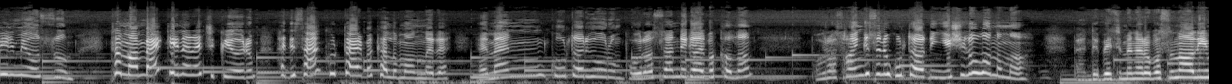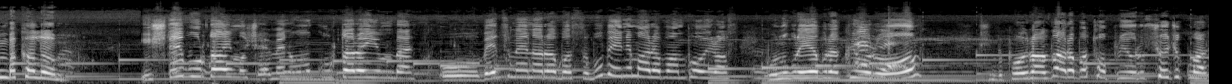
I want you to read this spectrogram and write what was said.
bilmiyorsun. Tamam ben kenara çıkıyorum. Hadi sen kurtar bakalım onları. Hemen kurtarıyorum. Poyraz sen de gel bakalım. Poyraz hangisini kurtardın? Yeşil olanı mı? Ben de Batman arabasını alayım bakalım. İşte buradaymış. Hemen onu kurtarayım ben. O Batman arabası. Bu benim arabam Poyraz. Bunu buraya bırakıyorum. Şimdi Poyraz'la araba topluyoruz çocuklar.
